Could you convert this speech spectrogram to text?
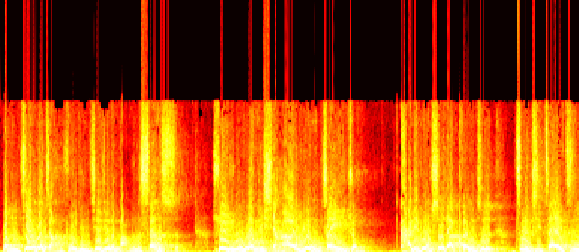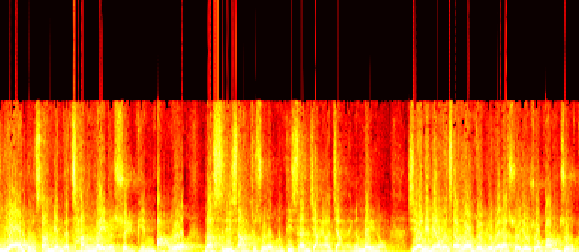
本周的涨幅已经接近了百分之三十。所以如果你想要用这一种，凯利公式来控制自己在一只妖股上面的仓位的水平把握，那实际上就是我们第三讲要讲的一个内容。希望今天我们三分钟对各位来说有所帮助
